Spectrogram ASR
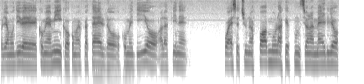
vogliamo dire come amico, come fratello o come Dio, alla fine può esserci una formula che funziona meglio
